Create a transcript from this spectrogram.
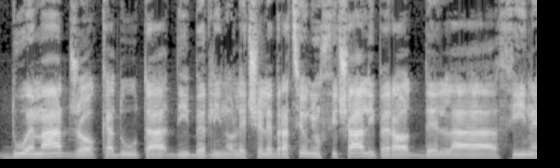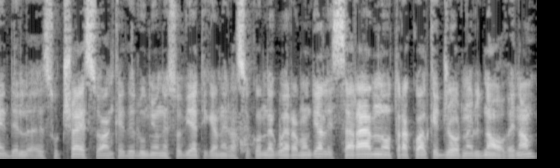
2 maggio, caduta di Berlino. Le celebrazioni ufficiali però della fine del successo anche dell'Unione Sovietica nella Seconda Guerra Mondiale saranno tra qualche giorno, il 9, no?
